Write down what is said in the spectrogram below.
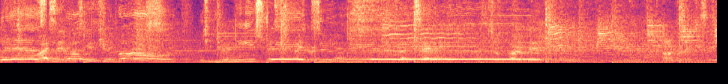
Well, I say Miss Kissy is like the best teacher, best advisor we have. Like I said, I'm so proud of it. I don't know what to say.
